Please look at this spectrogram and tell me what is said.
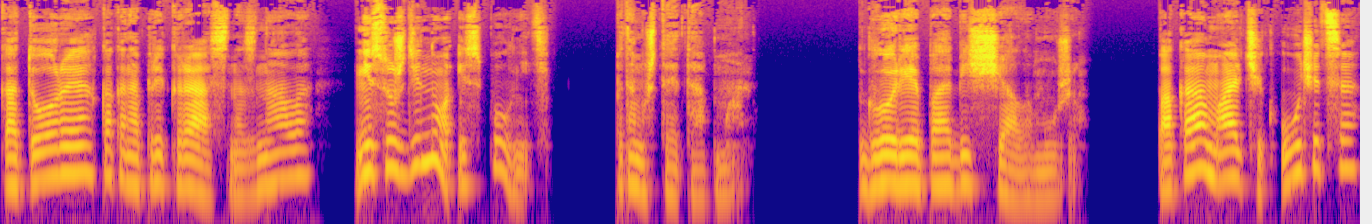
которое, как она прекрасно знала, не суждено исполнить, потому что это обман. Глория пообещала мужу. Пока мальчик учится,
